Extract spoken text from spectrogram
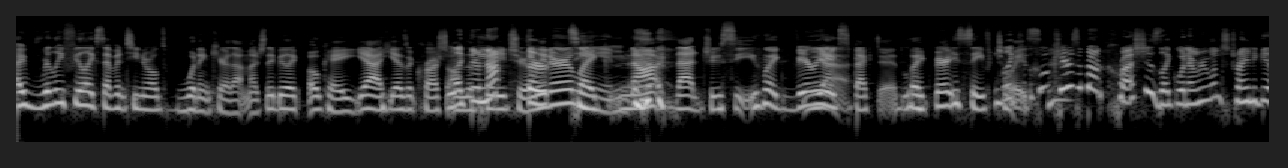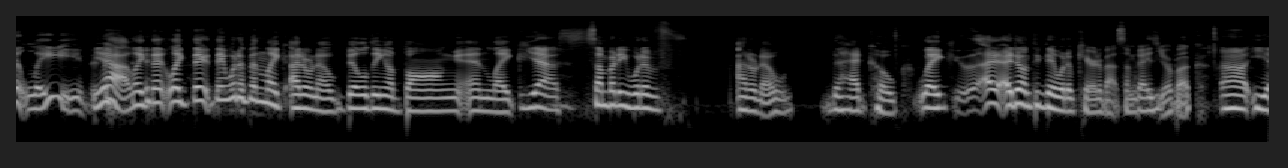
I really feel like seventeen-year-olds wouldn't care that much. They'd be like, okay, yeah, he has a crush Like, on the pretty cheerleader, like not that juicy, like very Yeah. expected, like very safe choice. like who cares about crushes? Like when everyone's trying to get laid. yeah, like that, like they they would have been like, I don't know, building a bong and like Yes. somebody would have, I don't know. The head coke, like I, I don't think they would have cared about some guy's yearbook. Uh yeah.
